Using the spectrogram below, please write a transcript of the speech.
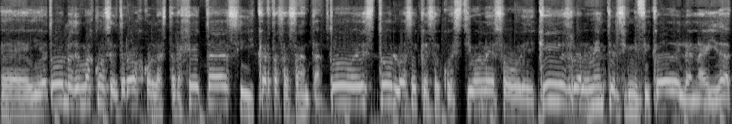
eh, y a todos los demás concentrados con las tarjetas y cartas a Santa. Todo esto lo hace que se cuestione sobre qué es realmente el significado de la Navidad.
